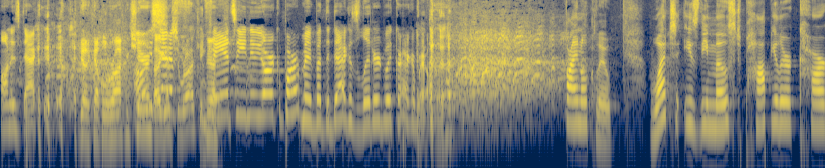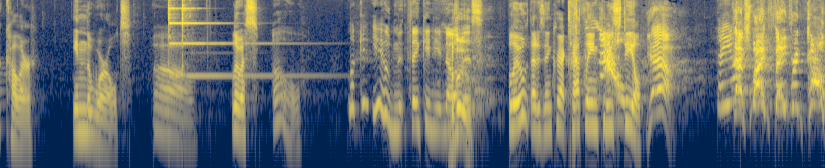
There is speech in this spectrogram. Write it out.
on his deck. Got a couple of rocking Oh, chairs. he's I got got a some rocking. fancy New York apartment, but the deck is littered with Cracker Barrel. Final clue. What is the most popular car color in the world? oh, Lewis. oh, look at you thinking you know Blue. this. Blue? That is incorrect. Kathleen, can you No. steal? Yeah. They are- That's my favorite color.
